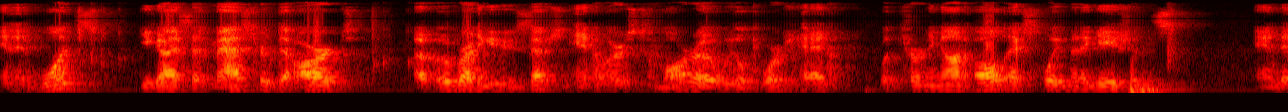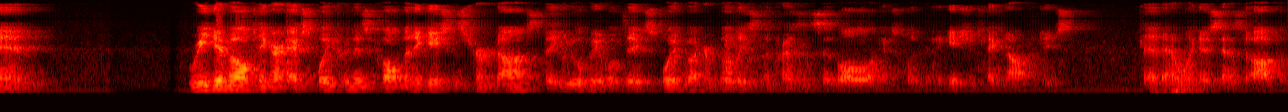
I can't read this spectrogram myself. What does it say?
And then once you guys have mastered the art of overriding these exception handlers, tomorrow we will forge ahead with turning on all exploit mitigations and then redeveloping our exploit for this with all mitigations turned on so that you will be able to exploit vulnerabilities in the presence of all exploit mitigation technologies that uh, Windows has to offer.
